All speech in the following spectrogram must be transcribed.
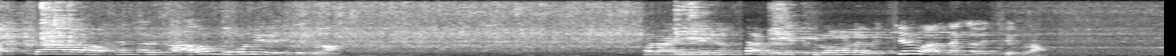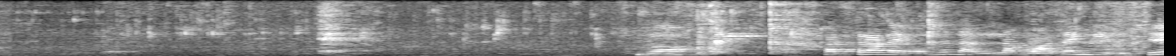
கத்தாழை வதங்குறதுக்காக மூடி வச்சுக்கலாம். ஒரு அஞ்சு நிமிஷம் அப்படியே ஸ்லோவில் வச்சு வதங்க வச்சுக்கலாம். கற்றாழை வந்து நல்லா வதங்கிடுச்சு.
